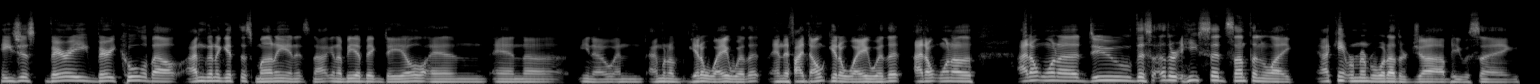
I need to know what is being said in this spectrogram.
He's just very very cool about I'm going to get this money and it's not going to be a big deal and and uh you know and I'm going to get away with it and if I don't get away with it, I don't want to I don't want to do this other he said something like I can't remember what other job he was saying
